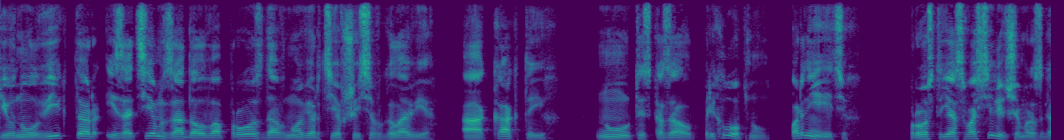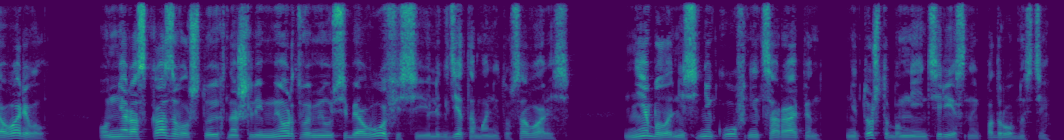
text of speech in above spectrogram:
Кивнул Виктор и затем задал вопрос, давно вертевшийся в голове. «А как ты их?» «Ну, ты сказал, прихлопнул. Парней этих. Просто я с Васильичем разговаривал. Он мне рассказывал, что их нашли мертвыми у себя в офисе или где там они тусовались. Не было ни синяков, ни царапин. Не то чтобы мне интересны подробности.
